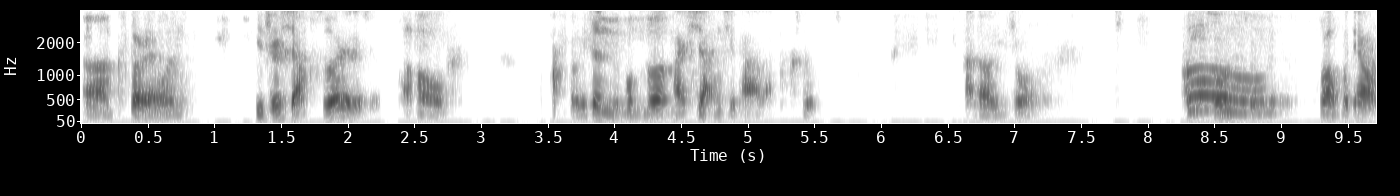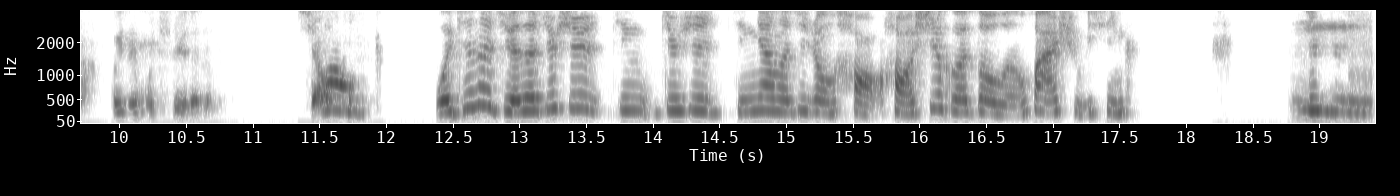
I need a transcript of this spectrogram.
啊，客人一直想喝这个酒，然后有一阵子不喝，还想起它来，就达到一种怎么说，就是忘不掉、挥之不去的这种效果。我真的觉得，就是精，就是精酿的这种好好适合走文化属性。嗯，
